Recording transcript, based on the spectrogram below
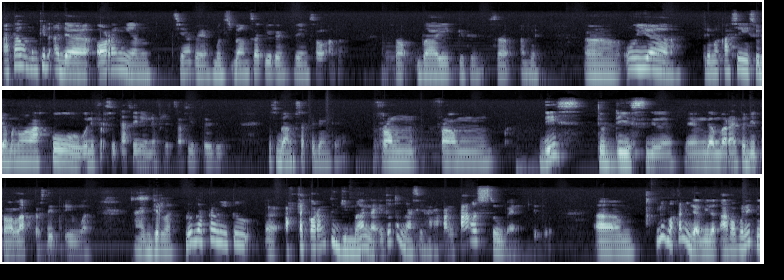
Atau mungkin ada orang yang siapa ya bangsa bangsat gitu ya, yang so apa so baik gitu so apa ya? Uh, oh iya terima kasih sudah menolakku universitas ini universitas itu gitu. terus bangsat gitu yang kayak from from this to this gitu yang gambarnya itu ditolak terus diterima anjir lah lu nggak tahu itu uh, efek orang tuh gimana itu tuh ngasih harapan palsu kan gitu um, lu bahkan nggak bilang apa pun itu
